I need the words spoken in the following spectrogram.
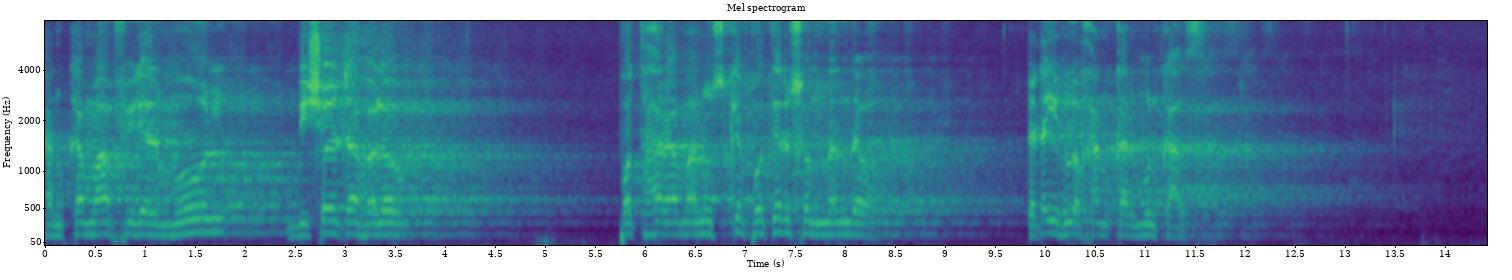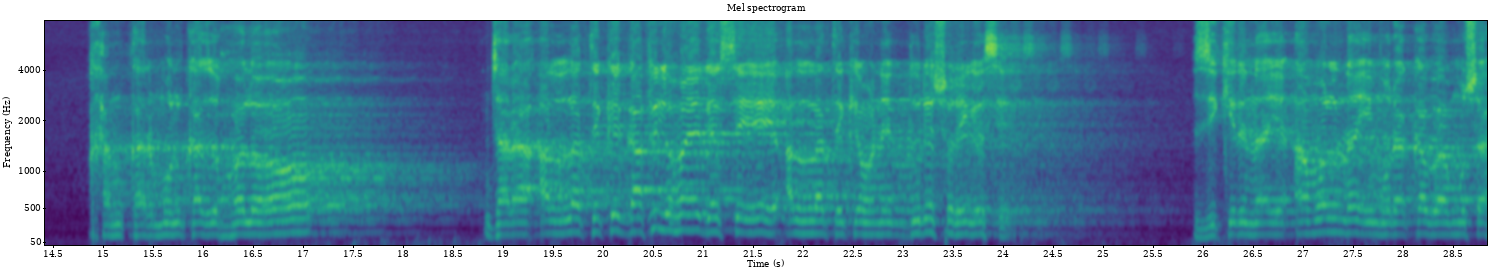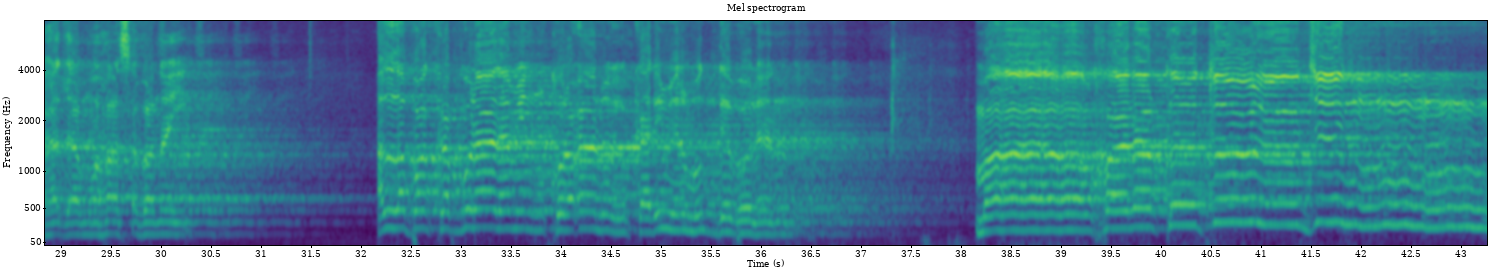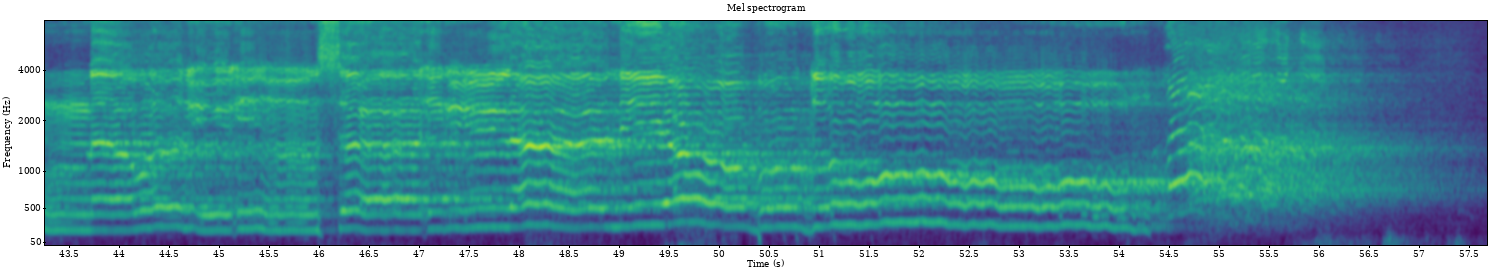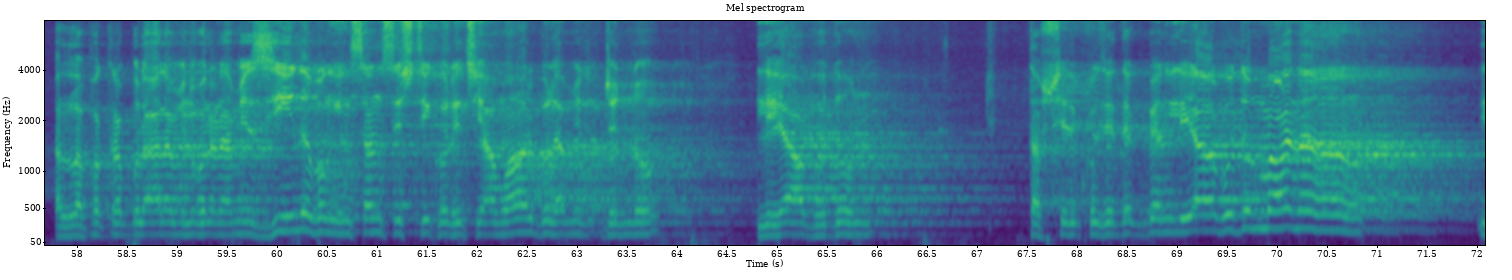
খানকা মাহফিলের মূল বিষয়টা হলো পথহারা মানুষকে পথের সন্ধান দেওয়া। এটাই হলো খানকার মূল কাজ। খানকার মূল কাজ হলো যারা আল্লাহ থেকে গাফিল হয়ে গেছে, আল্লাহ থেকে অনেক দূরে সরে গেছে। জিকির নাই, আমল নাই, মুরাকাবা, মুশাহাদা, মহাসাবা নাই। আল্লাহ পাক রব্বুল আলামিন কোরআনুল কারীমের মধ্যে বলেন, মা ফকরাবুল আলমিন বলেন, আমি জিন এবং ইনসান সৃষ্টি করেছি আমার গোলামের জন্য। লিয়াবুদুন, তাফসির খুঁজে দেখবেন, লিয়াবুদুন মানা,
